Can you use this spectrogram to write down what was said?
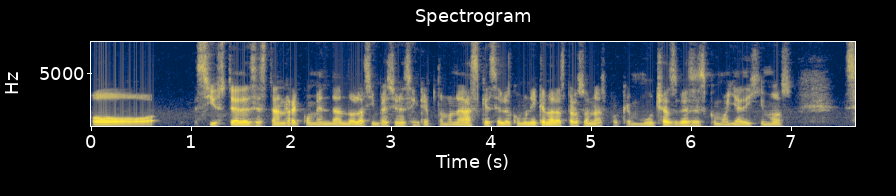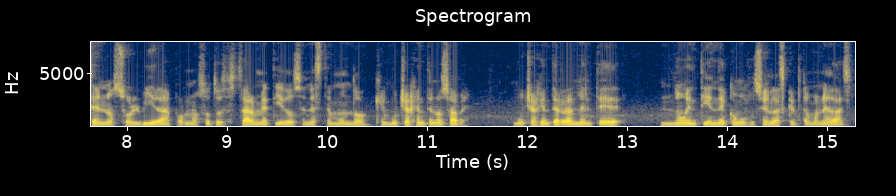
o si ustedes están recomendando las inversiones en criptomonedas, que se lo comuniquen a las personas, porque muchas veces, como ya dijimos, se nos olvida por nosotros estar metidos en este mundo que mucha gente no sabe. Mucha gente realmente no entiende cómo funcionan las criptomonedas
